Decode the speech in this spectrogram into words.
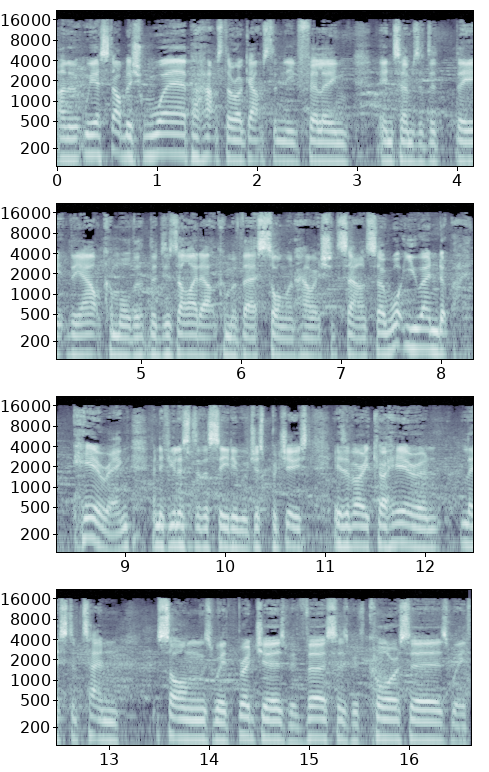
and we establish where perhaps there are gaps that need filling in terms of the, the, the outcome or the, the desired outcome of their song and how it should sound. So, what you end up hearing, and if you listen to the CD we've just produced, is a very coherent list of 10 songs with bridges, with verses, with choruses, with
